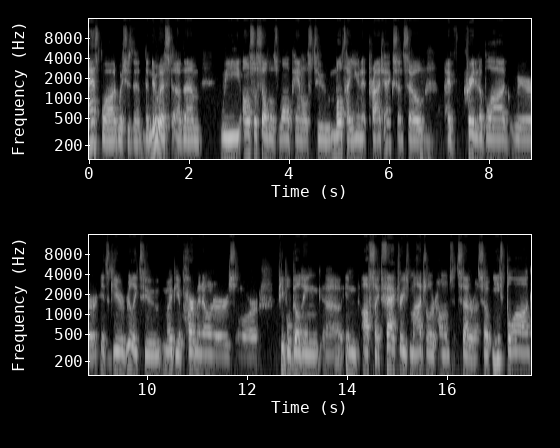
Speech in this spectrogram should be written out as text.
last blog, which is the, the newest of them, we also sell those wall panels to multi-unit projects. And so mm-hmm. I've created a blog where it's geared really to might be apartment owners or people building uh, in offsite factories, modular homes, etc. So each blog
